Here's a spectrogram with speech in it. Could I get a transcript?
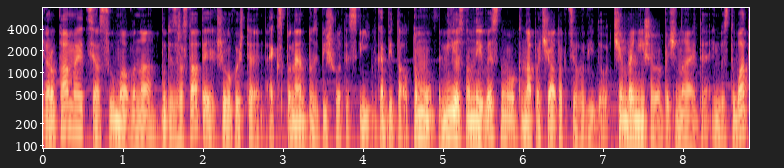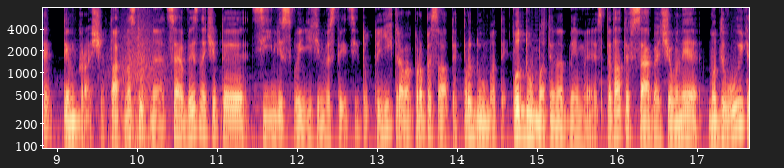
роками ця сума вона буде зростати, якщо ви хочете експонентно збільшувати свій капітал. Тому мій основний висновок на початок цього відео: чим раніше ви починаєте інвестувати, тим краще. Так, наступне це визначити цілі своїх інвестицій. Тобто їх треба прописати, продумати, подумати над ними, спитати в себе, чи вони мотивують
